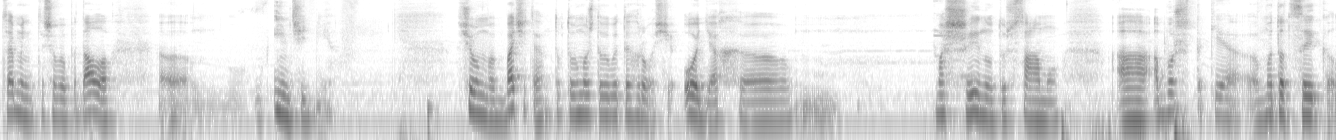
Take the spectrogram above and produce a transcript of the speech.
це мені те, що випадало е... в інші дні. Що ви бачите? Тобто ви можете вибити гроші, одяг, е, машину ту ж саму, або ж таке мотоцикл,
